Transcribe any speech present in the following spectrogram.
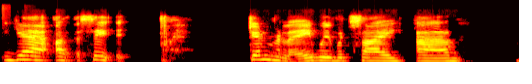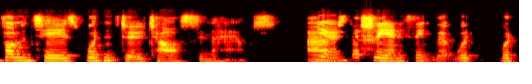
yeah, I see. Generally, we would say um, volunteers wouldn't do tasks in the house, um, Yeah. especially anything that would would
